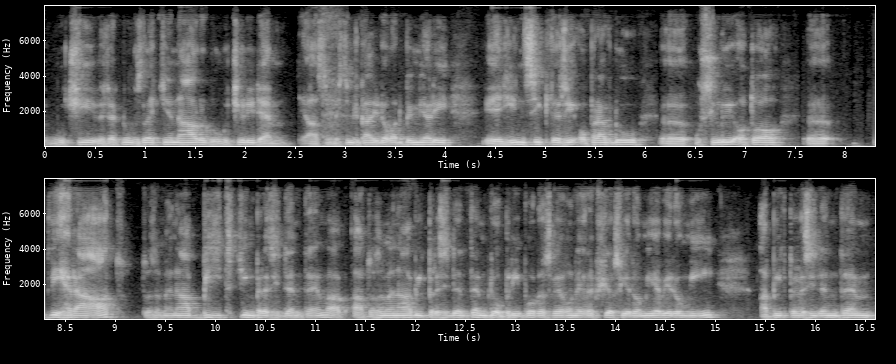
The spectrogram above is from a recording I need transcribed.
vůči, řeknu, vzletně národu, vůči lidem. Já si myslím, že kandidovat by měli jedinci, kteří opravdu uh, usilují o to uh, vyhrát, to znamená být tím prezidentem a, a to znamená být prezidentem dobrý podle svého nejlepšího svědomí a vědomí a být prezidentem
